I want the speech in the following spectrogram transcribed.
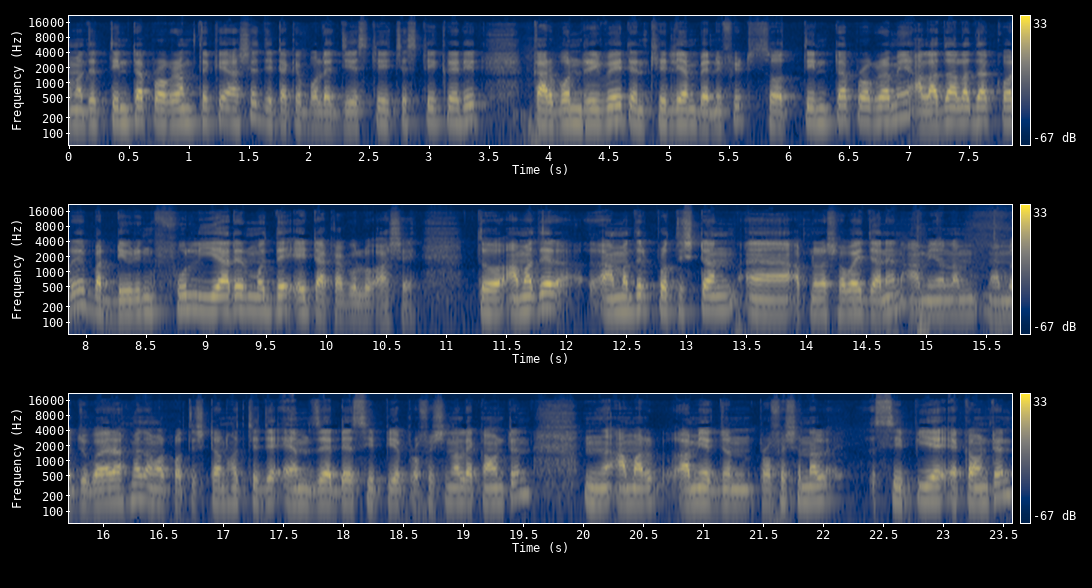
আমাদের তিনটা প্রোগ্রাম থেকে আসে, যেটাকে বলে GST HST credit carbon rebate and Trillium benefit so তিনটা প্রোগ্রামে আলাদা আলাদা করে বাট ডিউরিং ফুল ইয়ারের মধ্যে এই টাকাগুলো আসে। তো আমাদের আমাদের প্রতিষ্ঠান আপনারা সবাই জানেন আমি হলাম মোহাম্মদ জুবাইর আহমেদ। আমার প্রতিষ্ঠান হচ্ছে যে M Z A CPA professional accountant আমার, আমি একজন প্রফেশনাল সিপিএ অ্যাকাউন্টেন্ট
